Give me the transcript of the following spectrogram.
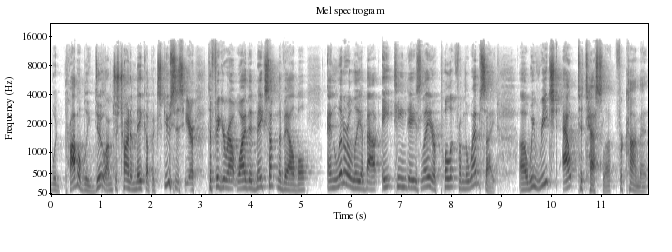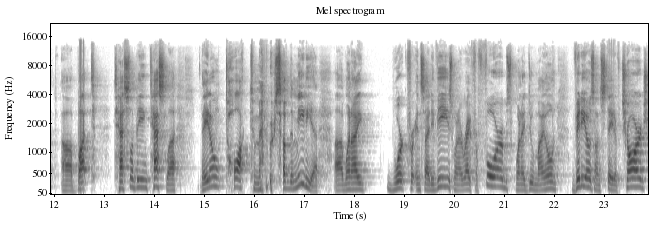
would probably do. I'm just trying to make up excuses here to figure out why they'd make something available and literally about 18 days later pull it from the website. Uh, we reached out to Tesla for comment, uh, but Tesla being Tesla, they don't talk to members of the media. Uh, when I work for Inside EVs, when I write for Forbes, when I do my own videos on state of charge,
